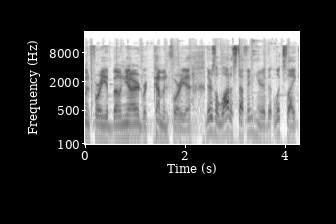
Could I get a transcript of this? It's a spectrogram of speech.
Coming for you, Boneyard. We're coming for you. There's a lot of stuff in here that looks like,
